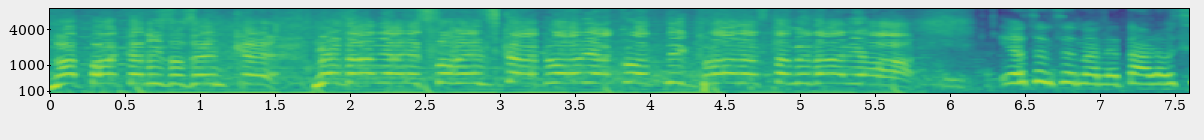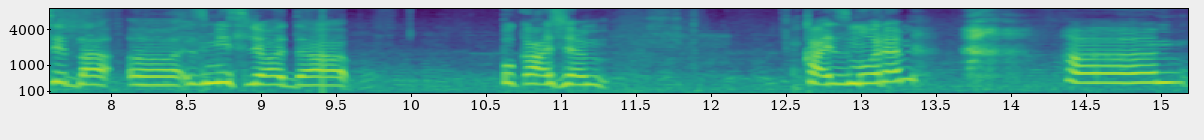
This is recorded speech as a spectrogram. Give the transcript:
Napaka nizozemke, medalja je slovenska, Glorija Kotnik, bronasta medalja. Jaz sem se na letalo usedla uh, z mislijo, da pokažem, kaj zmorem. Um,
